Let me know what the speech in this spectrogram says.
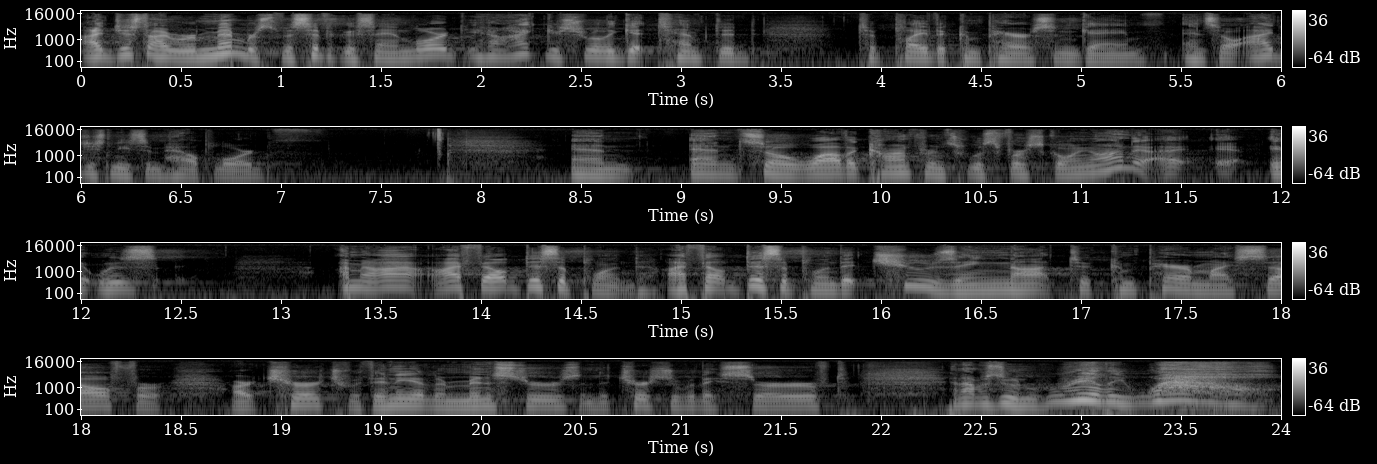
I just, I remember specifically saying, Lord, you know, I just really get tempted to play the comparison game, and so I just need some help, Lord. And and so while the conference was first going on, I, it, was I mean, I, I felt disciplined. I felt disciplined at choosing not to compare myself or our church with any other ministers and the churches where they served. And I was doing really well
